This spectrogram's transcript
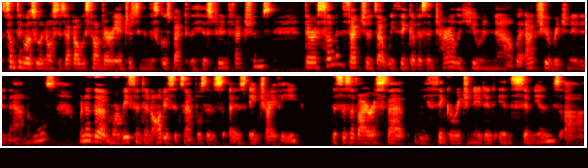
something about zoonosis I've always found very interesting, and this goes back to the history of infections. There are some infections that we think of as entirely human now, but actually originated in animals. One of the more recent and obvious examples is, is HIV. This is a virus that we think originated in simians, uh,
